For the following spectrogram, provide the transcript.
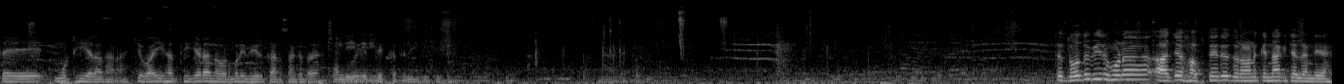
ਤੇ ਮੁੱਠੀ ਵਾਲਾ ਥਾਣਾ ਚਵਾਈ ਹੱਥੀ ਜਿਹੜਾ ਨਾਰਮਲੀ ਵੀਰ ਕਰ ਸਕਦਾ ਹੈ, ਠੰਡੀ ਕੋਈ ਤਰੀ। ਦਿੱਕਤ ਨਹੀਂ ਆਹ ਦੇਖੋ। ਤੇ ਦੁੱਧ ਵੀਰ ਹੁਣ ਅੱਜ ਹਫ਼ਤੇ ਦੇ ਦੌਰਾਨ ਕਿੰਨਾ ਕੁ ਚੱਲਣ ਡਿਆ?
